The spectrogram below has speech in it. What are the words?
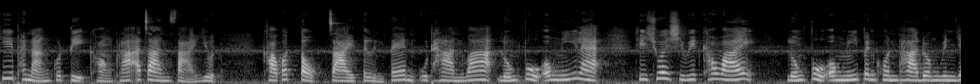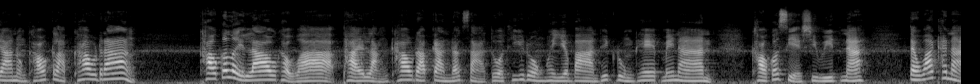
ที่ผนังกุฏิของพระอาจารย์สายหยุด เขาก็ตกใจตื่นเต้นอุทานว่าหลวงปู่องค์นี้แหละ ที่ช่วยชีวิตเขาไว้ หลวงปู่องค์นี้เป็นคนพาดวงวิญญาณของเขากลับเข้าร่าง เขาก็เลยเล่าค่ะว่า ภายหลังเข้ารับการรักษาตัวที่โรงพยาบาลที่กรุงเทพไม่นาน เขาก็เสียชีวิตนะ แต่ว่าขณะ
